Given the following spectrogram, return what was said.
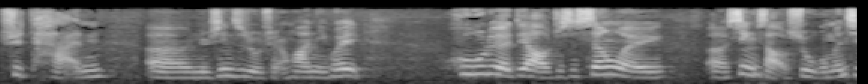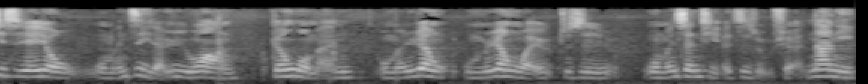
去谈呃女性自主权的话，你会忽略掉就是身为呃性少数，我们其实也有我们自己的欲望，跟我们我们认我们认为就是我们身体的自主权。那你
